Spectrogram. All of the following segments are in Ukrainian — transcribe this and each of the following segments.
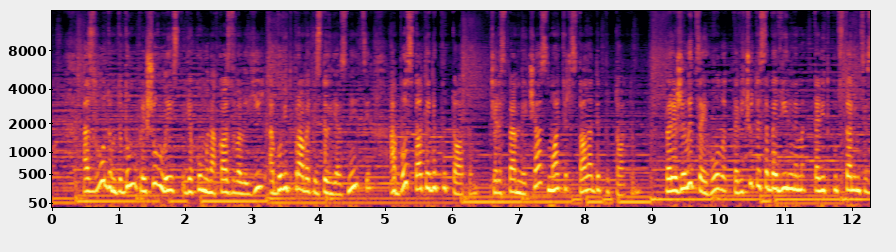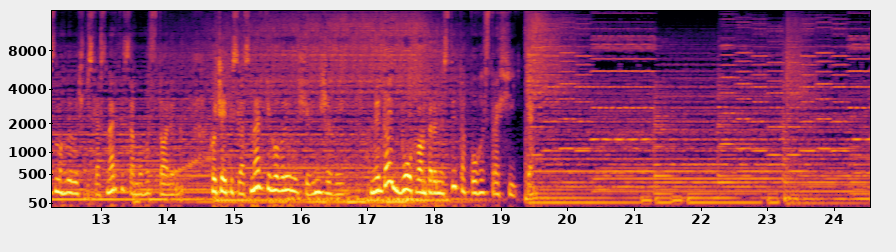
А згодом додому прийшов лист, в якому наказували їй або відправитись до в'язниці, або стати депутатом. Через певний час матір стала депутатом. Пережили цей голод та відчути себе вільними та від пут сталінців змогли лише після смерті самого Сталіна. Хоча й після смерті говорили, що він живий. Не дай Бог вам перенести такого страхіття.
